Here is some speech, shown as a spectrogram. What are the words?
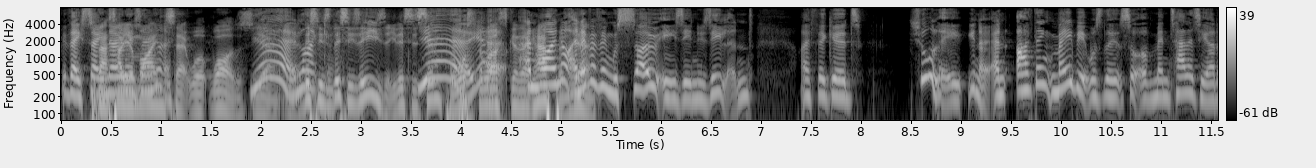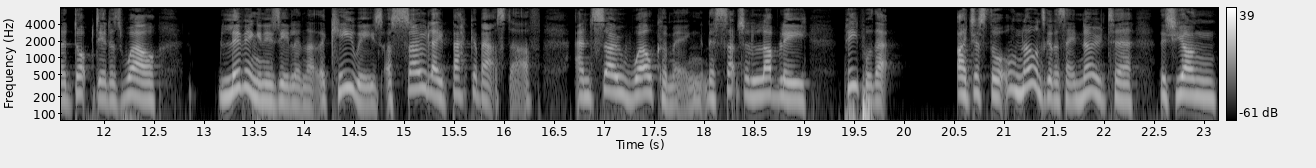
if they say So that's no how your no. mindset wa- was. Yeah, this like- is this is easy. This is simple. What's the worst going to happen? and why not? And everything was so easy in New Zealand. I figured, surely, you know, and I think maybe it was the sort of mentality I'd adopted as well. Living in New Zealand, like the Kiwis are so laid back about stuff and so welcoming. They're such a lovely people that I just thought, oh, no one's going to say no to this young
